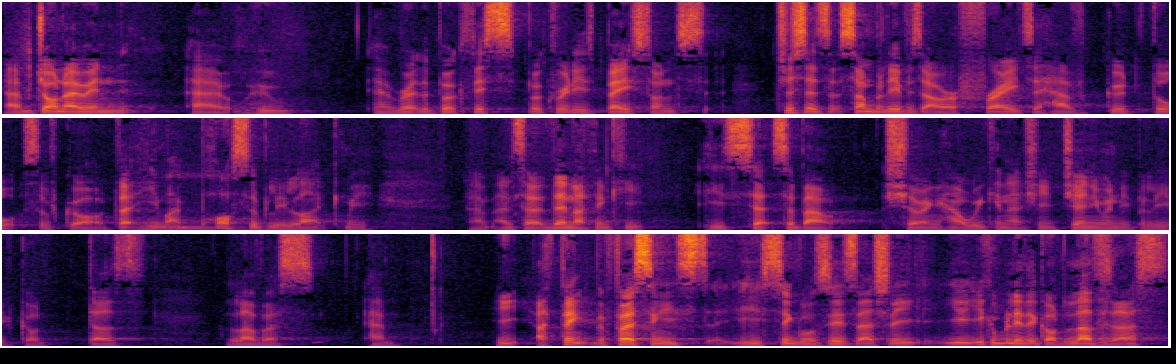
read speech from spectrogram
Um, John Owen, uh, who uh, wrote the book, this book really is based on just as that some believers are afraid to have good thoughts of God, that he might possibly like me. Um, and so then I think he, he sets about showing how we can actually genuinely believe God does love us. Um, he, I think the first thing he, he singles is actually you, you can believe that God loves us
